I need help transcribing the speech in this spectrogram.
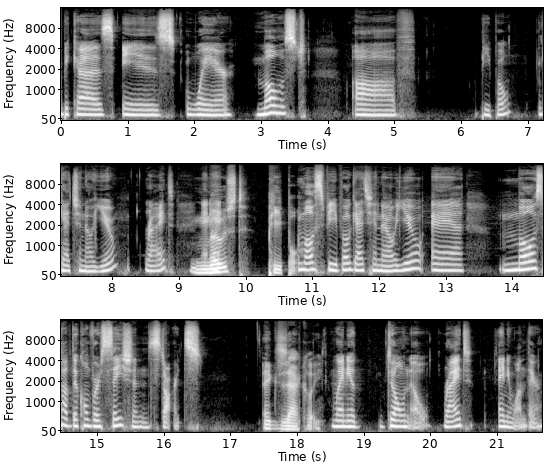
Because is where most of people get to know you, right? Most people. Most people get to know you and most of the conversation starts Exactly. when you don't know, right? Anyone there.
